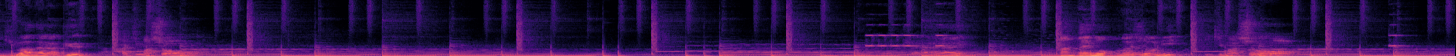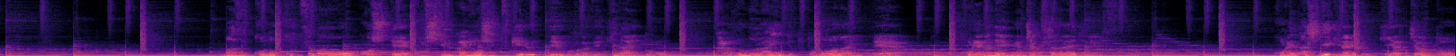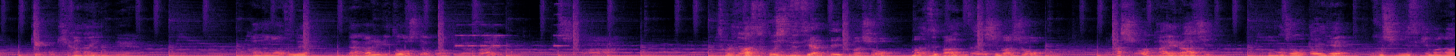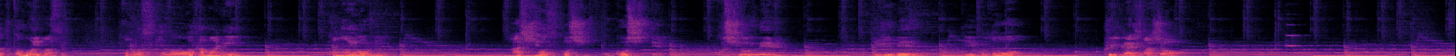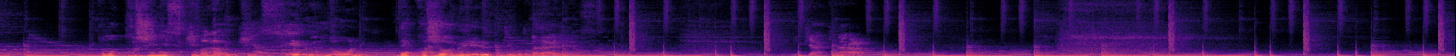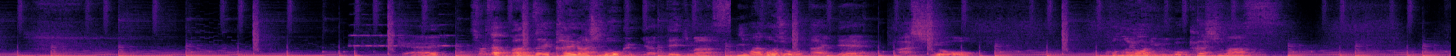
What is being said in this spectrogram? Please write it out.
息は長く吐きましょう。反対も同じようにいきましょう。まずこの骨盤を起こして腰床に押し付けるっていうことができないと体のラインって整わないんでこれがねめちゃくちゃ大事です。これなしでいきなり腹筋やっちゃうと結構効かないんで必ずね流れに通して行ってください。それでは少しずつやっていきましょう。まず万歳しましょう。足はカエル足。この状態で腰に隙間が空くと思います。この隙間をたまにこのように足を少し起こして腰を埋める。緩めるということを繰り返しましょう。この腰に隙間が浮きやすい運動で腰を埋めれるっていうことが大事です。息吐きながら。それでは万歳カエル足ウォークやっていきます。今の状態で足をこのように動かします。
